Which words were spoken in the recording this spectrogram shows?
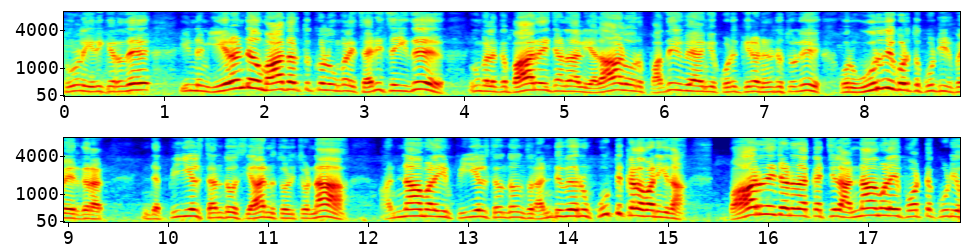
சூழல் இருக்கிறது. இன்னும் இரண்டு மாதத்துக்குள் உங்களை சரி செய்து உங்களுக்கு பாரதிய ஜனதாவில் ஏதாவது ஒரு பதவி வாங்கி கொடுக்கிறேன் என்று சொல்லி ஒரு உறுதி கொடுத்து கூட்டிகிட்டு போயிருக்கிறார். இந்த பிஎல் சந்தோஷ் யாருன்னு சொல்லி சொன்னால் அண்ணாமலையும் பிஎல் சந்தோஷ் ரெண்டு பேரும் கூட்டுக்களவாணிங்க தான். பாரதிய ஜனதா கட்சியில் அண்ணாமலை போட்டக்கூடிய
